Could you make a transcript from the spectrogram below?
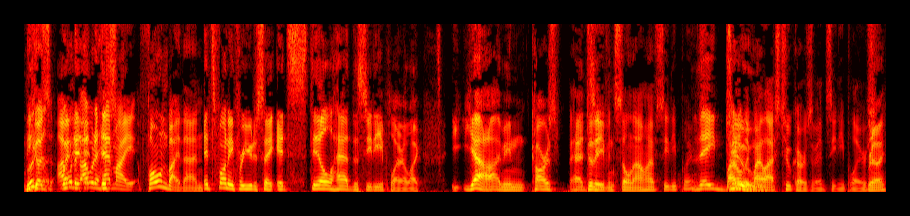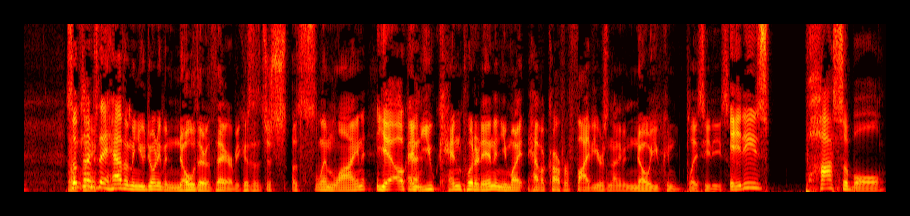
because Look, I would I would have had my phone by then. It's funny for you to say it still had the CD player. Like, yeah, I mean, cars had. do they even still now have CD players? They do. think my last two cars have had CD players. Really? Sometimes think. they have them and you don't even know they're there because it's just a slim line. Yeah, okay. And you can put it in and you might have a car for five years and not even know you can play CDs. it is possible.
